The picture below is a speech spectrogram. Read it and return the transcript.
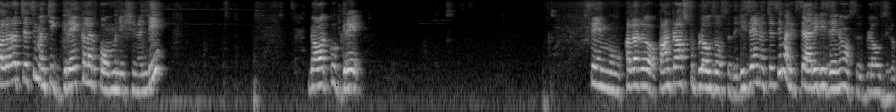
కలర్ వచ్చేసి మంచి గ్రే కలర్ కాంబినేషన్ అండి. Dark grey same colour contrast blouse వస్తుంది. డిజైన్ వచ్చేసి మనకి శారీ డిజైన్ వస్తుంది బ్లౌజ్లో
